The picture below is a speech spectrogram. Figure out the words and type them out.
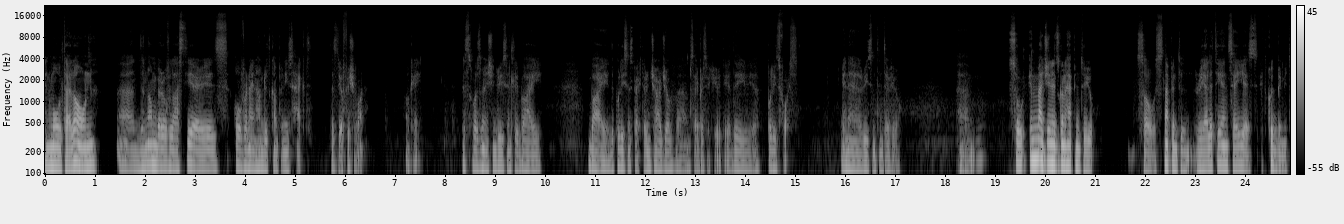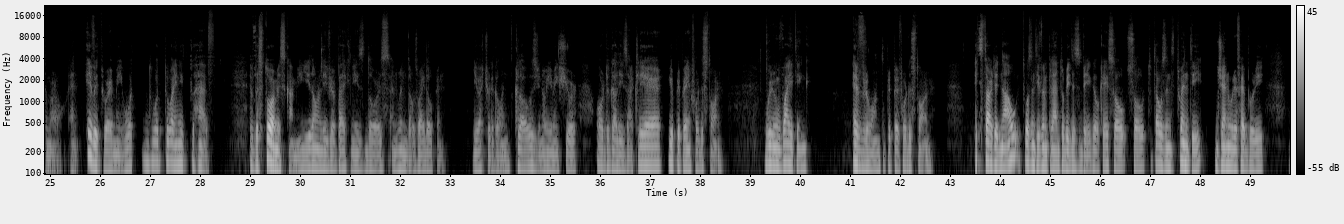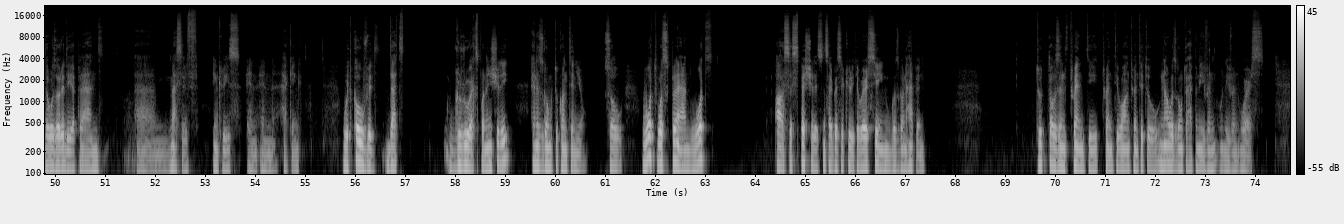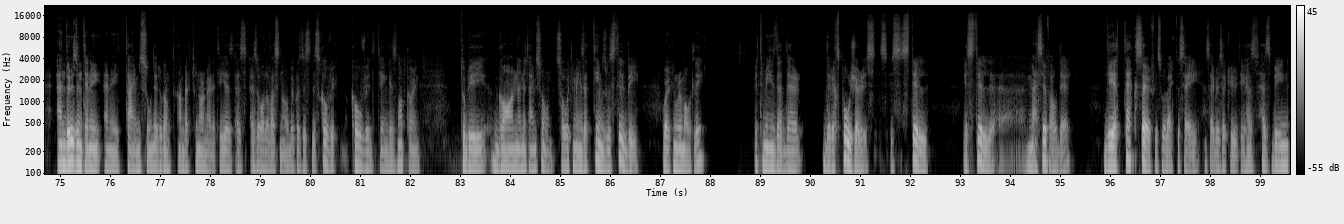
In Malta alone, uh, the number of last year is over 900 companies hacked. That's the official one. Okay. This was mentioned recently by by the police inspector in charge of um, cybersecurity at the uh, police force in a recent interview. Um, so imagine it's going to happen to you. So snap into reality and say, yes, it could be me tomorrow. And if it were me, what what do I need to have? If the storm is coming, you don't leave your balconies, doors, and windows wide open. You actually go and close. You know, you make sure all the gullies are clear. You're preparing for the storm. We're inviting everyone to prepare for the storm. It started now. It wasn't even planned to be this big. Okay, so so 2020 January February, there was already a planned um, massive increase in in hacking. With COVID, that grew exponentially and is going to continue. So what was planned, what us as specialists in cybersecurity were seeing was going to happen 2020, 21, 22, now it's going to happen even even worse. And there isn't any any time soon that we're going to come back to normality, as as, as all of us know, because this this COVID COVID thing is not going to be gone anytime soon. So it means that teams will still be working remotely. It means that their their exposure is is, still is still uh, massive out there the attack surface, we like to say, in cybersecurity has, has been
